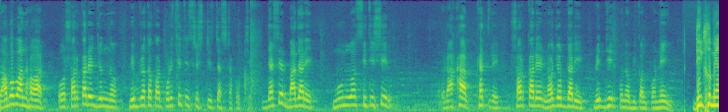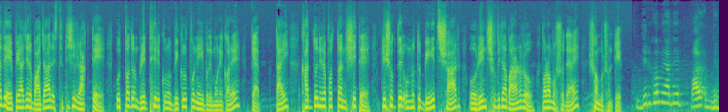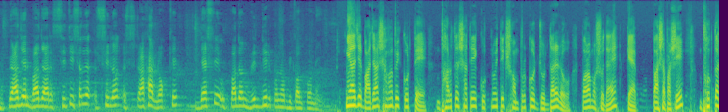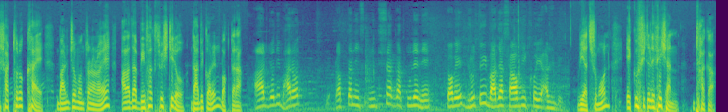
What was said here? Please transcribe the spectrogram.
লাভবান হওয়ার ও সরকারের জন্য বিব্রতকর পরিস্থিতি সৃষ্টির চেষ্টা করছে। দেশের বাজারে মূল্য স্থিতিশীল রাখার ক্ষেত্রে সরকারের নজরদারি বৃদ্ধির কোনো বিকল্প নেই। দীর্ঘমেয়াদে পেঁয়াজের বাজার স্থিতিশীল রাখতে উৎপাদন বৃদ্ধির কোনো বিকল্প নেই বলে মনে করে ক্যাব। তাই খাদ্য নিরাপত্তা নিশ্চিতে কৃষকদের উন্নত বীজ সার ও ঋণ সুবিধা বাড়ানোরও পরামর্শ দেয় সংগঠনটি। দীর্ঘমেয়াদে পেঁয়াজের বাজার স্থিতিশীল রাখার লক্ষ্যে দেশে উৎপাদন বৃদ্ধির কোনো বিকল্প নেই। পেঁয়াজের বাজার স্বাভাবিক করতে ভারতের সাথে কূটনৈতিক সম্পর্ক জোরদারেরও পরামর্শ দেয় ক্যাব। পাশাপাশি ভোক্তা স্বার্থ রক্ষায় বাণিজ্য মন্ত্রণালয়ে আলাদা বিভাগ সৃষ্টিরও দাবি করেন বক্তারা। আর যদি ভারত রপ্তানি নিষেধাজ্ঞা তুলে নেয় তবে দ্রুতই বাজার স্বাভাবিক হয়ে আসবে। রিয়াজ সুমন একুশে টেলিভিশন ঢাকা।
